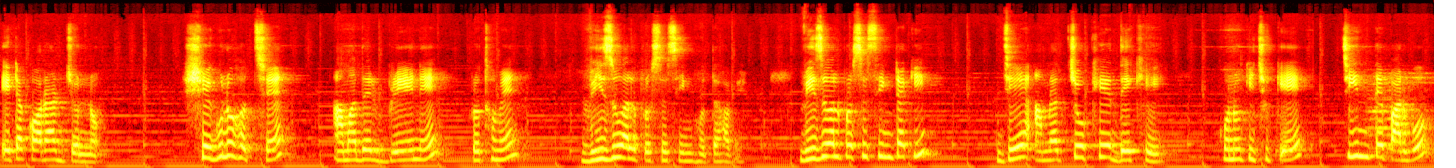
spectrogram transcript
এটা করার জন্য, সেগুলো হচ্ছে আমাদের ব্রেনে প্রথমে ভিজুয়াল প্রসেসিং হতে হবে। ভিজুয়াল প্রসেসিংটা কি? যে আমরা চোখে দেখে কোনো কিছুকে চিনতে পারব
